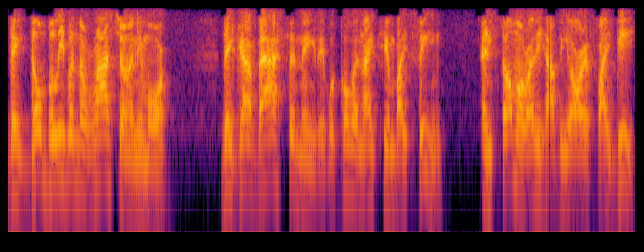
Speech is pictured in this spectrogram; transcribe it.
They don't believe in the rapture anymore. They got vaccinated with COVID-19 vaccine, and some already have the RFID.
